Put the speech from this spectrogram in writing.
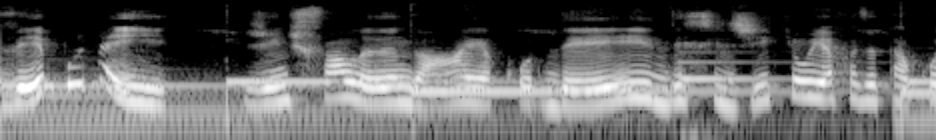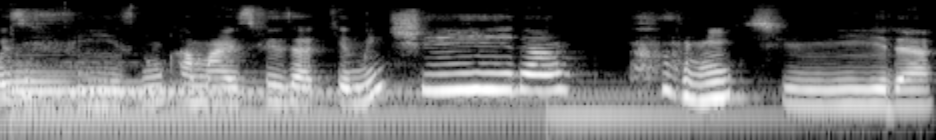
vê por aí gente falando, ai, acordei, decidi que eu ia fazer tal coisa e fiz, nunca mais fiz aquilo. Mentira! Mentira!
